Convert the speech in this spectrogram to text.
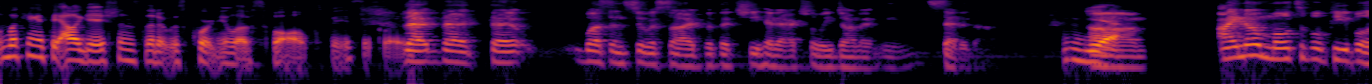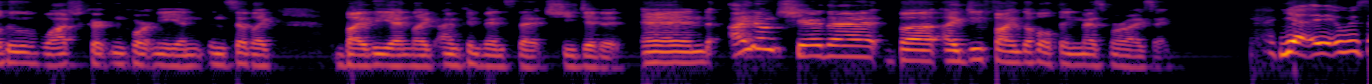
looking at the allegations that it was Courtney Love's fault, basically. that that that wasn't suicide, but that she had actually done it and set it up. yeah, Um, I know multiple people who have watched Kurt and Courtney and, and said like by the end like I'm convinced that she did it. And I don't share that, but I do find the whole thing mesmerizing. yeah. It was.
